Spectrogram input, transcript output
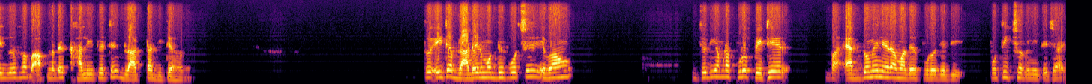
এগুলো সব আপনাদের খালি পেটে ব্লাডটা দিতে হবে। তো এইটা ব্লাডের মধ্যে পড়ছে এবং যদি আমরা পুরো পেটের বা অ্যাবডোমেনের আমাদের পুরো যদি প্রতিচ্ছবি নিতে চাই,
